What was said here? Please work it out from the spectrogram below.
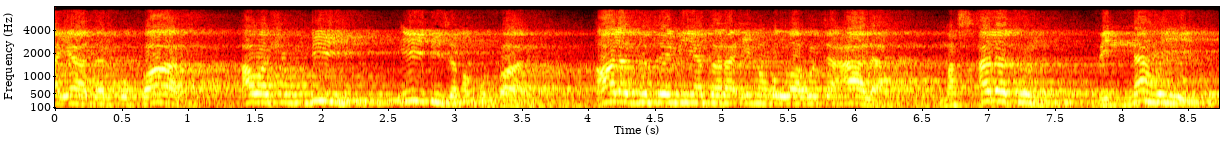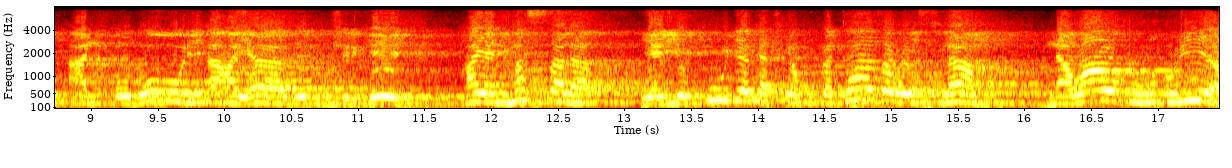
a'yad al-kuffar hawashuhudii idi za makufari قال ابن تيمية رحمه الله تعالى مسألة في النهي عن حضور أعياد المشركين haya ni masala yaliyokuja katika kukataza waislamu na wao kuhudhuria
